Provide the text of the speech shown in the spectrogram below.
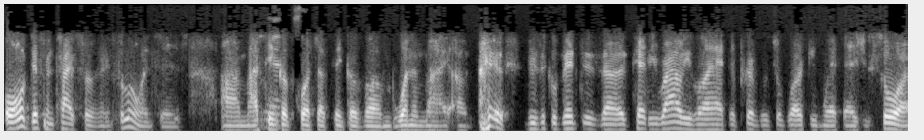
all different types of influences. Um, I think, Yes. of course, I think of um, one of my um, musical mentors, uh, Teddy Riley, who I had the privilege of working with, as you saw.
